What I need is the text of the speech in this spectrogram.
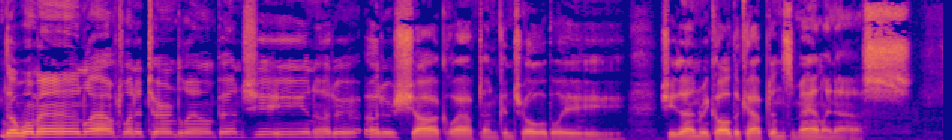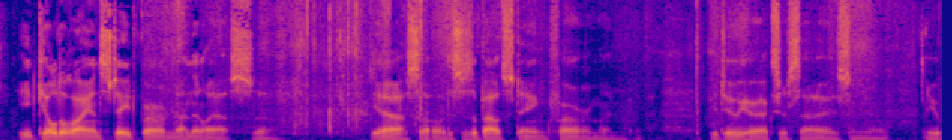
the woman laughed when it turned limp, and she, in utter, utter shock, laughed uncontrollably. She then recalled the captain's manliness. He'd killed a lion, stayed firm nonetheless. Uh, yeah, so this is about staying firm, and you do your exercise, and you, you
